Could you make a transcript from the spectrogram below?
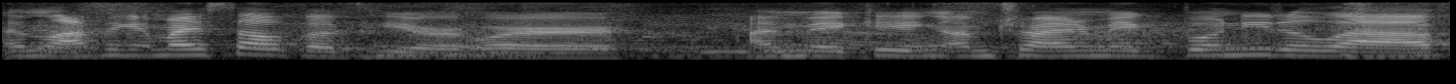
am laughing at myself up here or I'm making I'm trying to make Bonita laugh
